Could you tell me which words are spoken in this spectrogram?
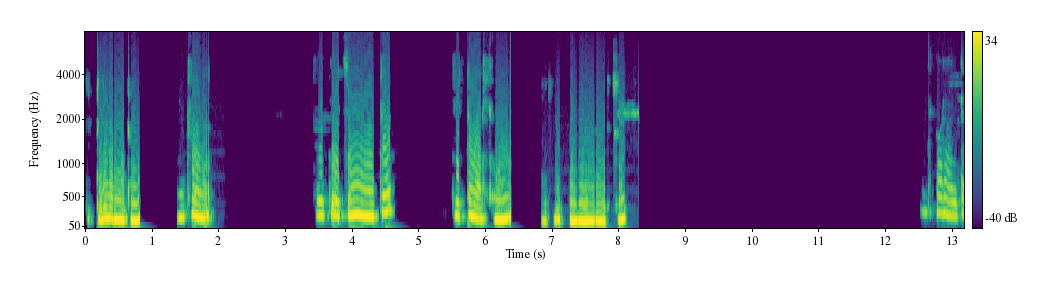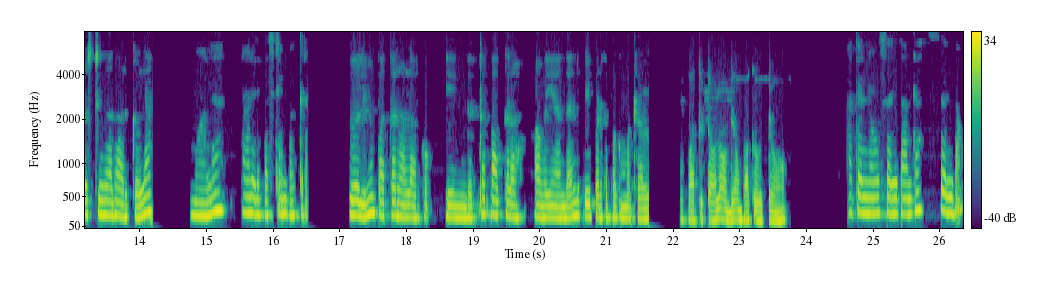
கிட்டே வர விட்டுருவேன் தூக்கி வச்சு நின்னுட்டு கிட்ட வரலாம் சரி, ரொம்ப நேரம் ஆயிடுச்சு இந்த படம் இன்ட்ரெஸ்டிங்காக தான் இருக்குல்ல. மாலை நான் இதை ஃபர்ஸ்ட் டைம் பார்க்குறேன். கேர்ளையும் பார்த்தா நல்லா இருக்கும் எங்கத்த பார்க்குறா. அவன் ஏன் தான் பேய் படத்தை பார்க்க மாட்டாள் பார்த்துட்டாலும் அப்படியே அவன் பார்க்க விட்டுருவான் அது என்ன சரிதான்டா சரிதான்.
